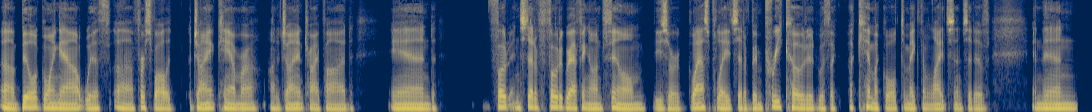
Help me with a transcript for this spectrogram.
uh, Bill going out with uh, first of all a, a, giant camera on a giant tripod, and photo instead of photographing on film, these are glass plates that have been pre-coated with a, a chemical to make them light sensitive, and then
